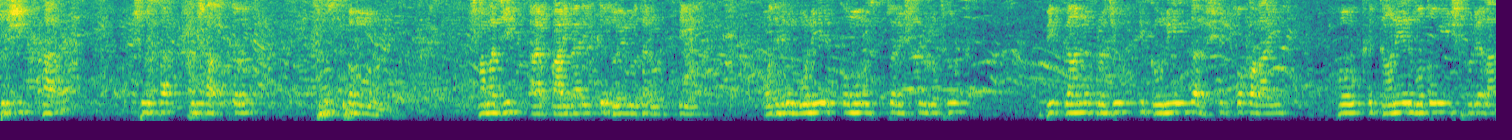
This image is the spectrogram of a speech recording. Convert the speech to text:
সুশিক্ষা, সুসা- সুস্বাস্থ্য সুস্থ মন সামাজিক আর পারিবারিক দৈন্যতার অর্থে ওদের মনের কোমল স্তরে সুর উঠুক বিজ্ঞান, প্রযুক্তি, গণিত আর শিল্পকলায় হোক গানের মতোই সুরেলা।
